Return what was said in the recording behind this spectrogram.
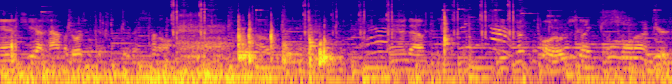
And she had half a dorsal fin. They'd been cut off. And uh, he took the photo, just like what's going on here.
